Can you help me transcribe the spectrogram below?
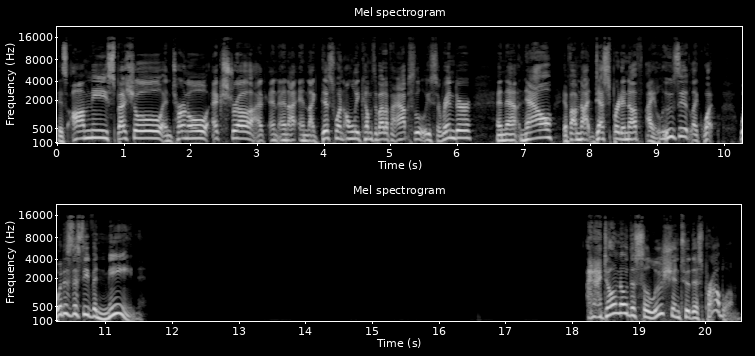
Is omni, special, internal, extra, and and I, and like this one only comes about if I absolutely surrender. And now, now if I'm not desperate enough, I lose it. Like what? What does this even mean? And I don't know the solution to this problem.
